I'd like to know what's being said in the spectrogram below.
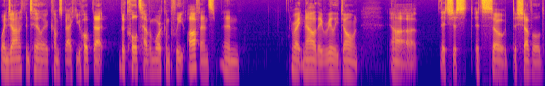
when Jonathan Taylor comes back, you hope that the Colts have a more complete offense and right now they really don't. Uh, it's just it's so disheveled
